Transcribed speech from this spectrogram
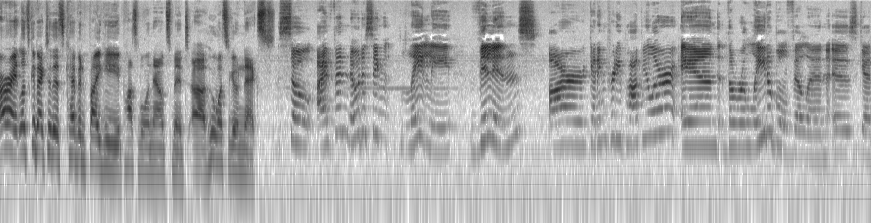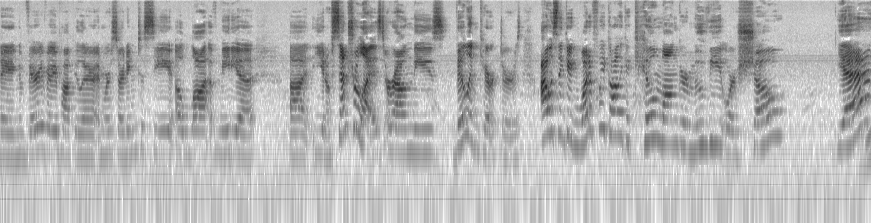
All right, let's get back to this Kevin Feige possible announcement. Uh, who wants to go next? So I've been noticing lately villains are getting pretty popular, and the relatable villain is getting very, very popular, and we're starting to see a lot of media. Uh, you know, centralized around these villain characters. I was thinking, what if we got like a Killmonger movie or show? Yeah?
